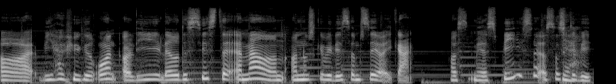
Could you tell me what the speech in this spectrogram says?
og vi har hygget rundt og lige lavet det sidste af maden, og nu skal vi ligesom se i gang med at spise, og så skal ja. vi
